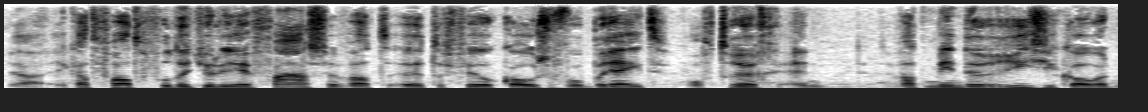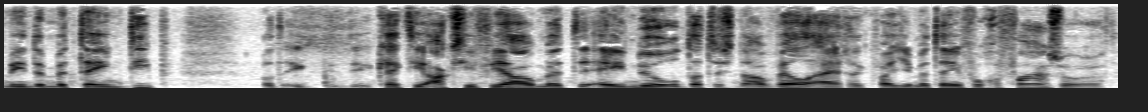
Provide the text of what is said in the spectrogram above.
Ja, ik had vooral het gevoel dat jullie in fase wat uh, te veel kozen voor breed of terug. En wat minder risico, wat minder meteen diep. Want ik, kijk, die actie van jou met de 1-0, dat is nou wel eigenlijk wat je meteen voor gevaar zorgt.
